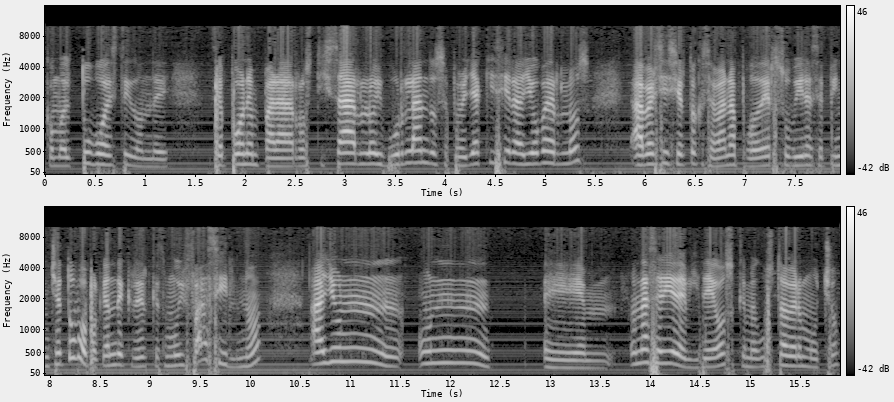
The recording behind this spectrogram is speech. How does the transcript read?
como el tubo este donde se ponen para rostizarlo y burlándose, pero ya quisiera yo verlos, a ver si es cierto que se van a poder subir ese pinche tubo, porque han de creer que es muy fácil, ¿no? Hay un, un eh, una serie de videos que me gusta ver mucho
